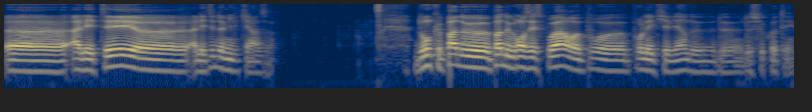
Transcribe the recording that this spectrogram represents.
euh, à l'été 2015. Euh, Donc pas de, grands espoirs pour, les Kieviens de ce côté.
